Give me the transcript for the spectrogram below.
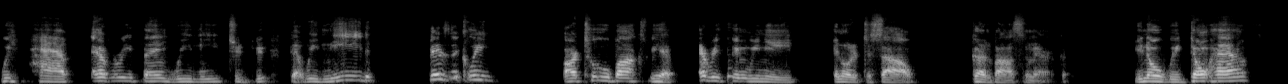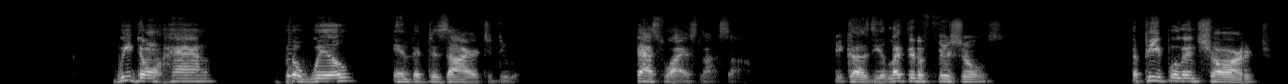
We have everything we need to do that we need physically. Our toolbox, we have everything we need in order to solve gun violence in America. You know, we don't have, we don't have the will and the desire to do it. That's why it's not solved. Because the elected officials, the people in charge,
